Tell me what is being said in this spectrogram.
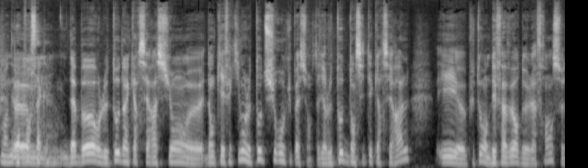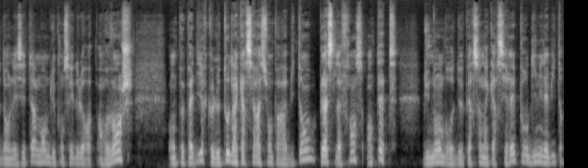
on est là pour ça quand même. Euh, d'abord, le taux d'incarcération, euh, donc effectivement le taux de suroccupation, c'est-à-dire le taux de densité carcérale, est plutôt en défaveur de la France dans les États membres du Conseil de l'Europe. En revanche, on ne peut pas dire que le taux d'incarcération par habitant place la France en tête du nombre de personnes incarcérées pour 10 000 habitants,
